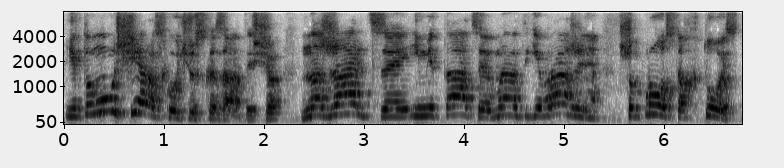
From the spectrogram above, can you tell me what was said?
І тому ще раз хочу сказати, що на жаль, це імітація. В мене таке враження, що просто хтось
